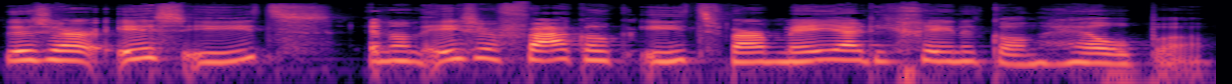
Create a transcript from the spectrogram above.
Dus er is iets. En dan is er vaak ook iets waarmee jij diegene kan helpen.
